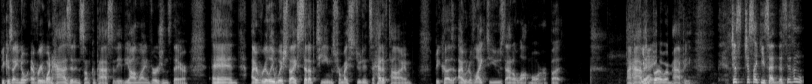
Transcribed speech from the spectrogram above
because I know everyone has it in some capacity. The online version's there, and I really wish that I set up teams for my students ahead of time because I would have liked to use that a lot more, but I haven't. Yeah, it, but I'm happy. Just just like you said, this isn't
